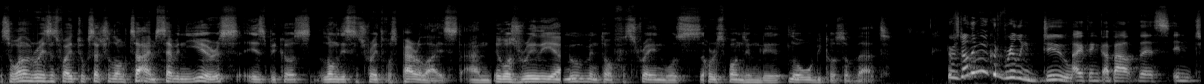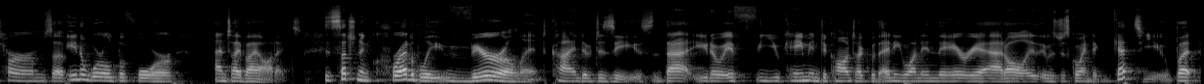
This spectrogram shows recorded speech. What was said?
So one of the reasons why it took such a long time, seven years, is because long distance trade was paralyzed, and it was really a movement of strain was correspondingly low because of that. There's nothing you could really do, I think, about this in terms of in a world before antibiotics. It's such an incredibly virulent kind of disease that, you know, if you came into contact with anyone in the area at all, it, was just going to get to you. But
